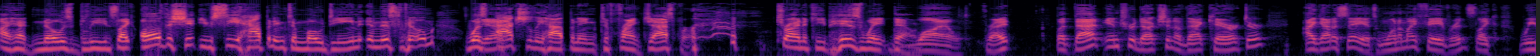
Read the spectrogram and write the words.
I had nosebleeds. Like all the shit you see happening to Modine in this film was Yeah. actually happening to Frank Jasper, trying to keep his weight down. Wild. Right? But that introduction of that character, I gotta say, it's one of my favorites. Like we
